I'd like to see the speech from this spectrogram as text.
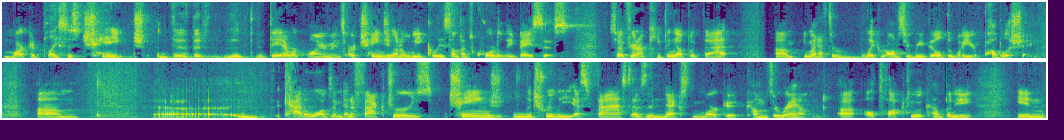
marketplaces change. The, the, the, data requirements are changing on a weekly, sometimes quarterly basis. So if you're not keeping up with that, um, you might have to like honestly rebuild the way you're publishing. Um, uh, catalogs at manufacturers change literally as fast as the next market comes around. Uh, I'll talk to a company in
